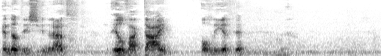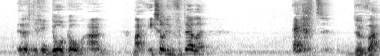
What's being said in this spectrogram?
En dat is inderdaad heel vaak taai als leer. Hè? Dat is geen doorkomen aan. Maar ik zal u vertellen, echt, de,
